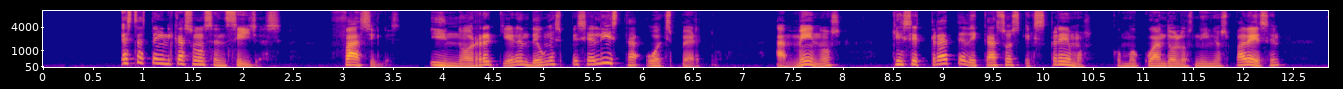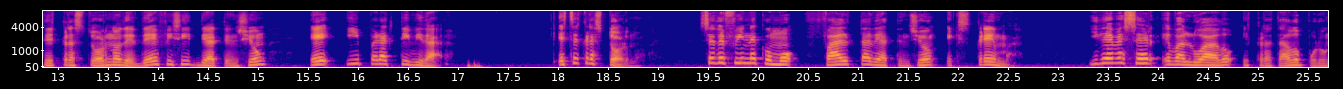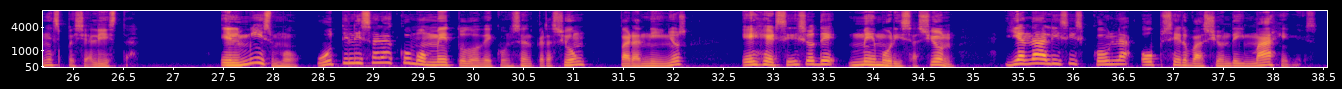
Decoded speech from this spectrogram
Estas técnicas son sencillas, fáciles y no requieren de un especialista o experto, a menos que se trate de casos extremos como cuando los niños padecen de trastorno de déficit de atención e hiperactividad. Este trastorno se define como falta de atención extrema y debe ser evaluado y tratado por un especialista. El mismo utilizará como método de concentración para niños ejercicios de memorización y análisis con la observación de imágenes.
